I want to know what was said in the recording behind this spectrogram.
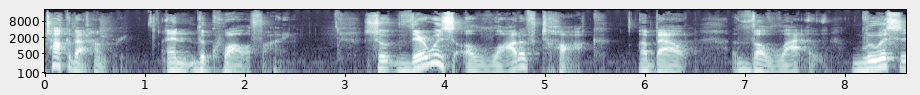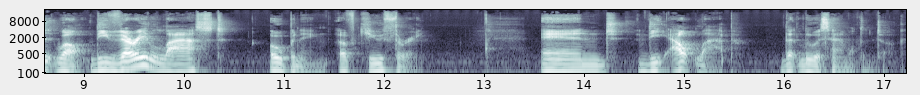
talk about Hungary and the qualifying. So there was a lot of talk about the la- Lewis. Well, the very last opening of Q three, and the outlap that Lewis Hamilton took,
